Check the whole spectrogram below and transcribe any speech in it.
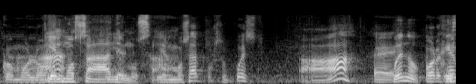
Como lo, Y el Mossad, y el Mossad. Y el Mossad, por supuesto. Ah, Eh, bueno, por ejemplo,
